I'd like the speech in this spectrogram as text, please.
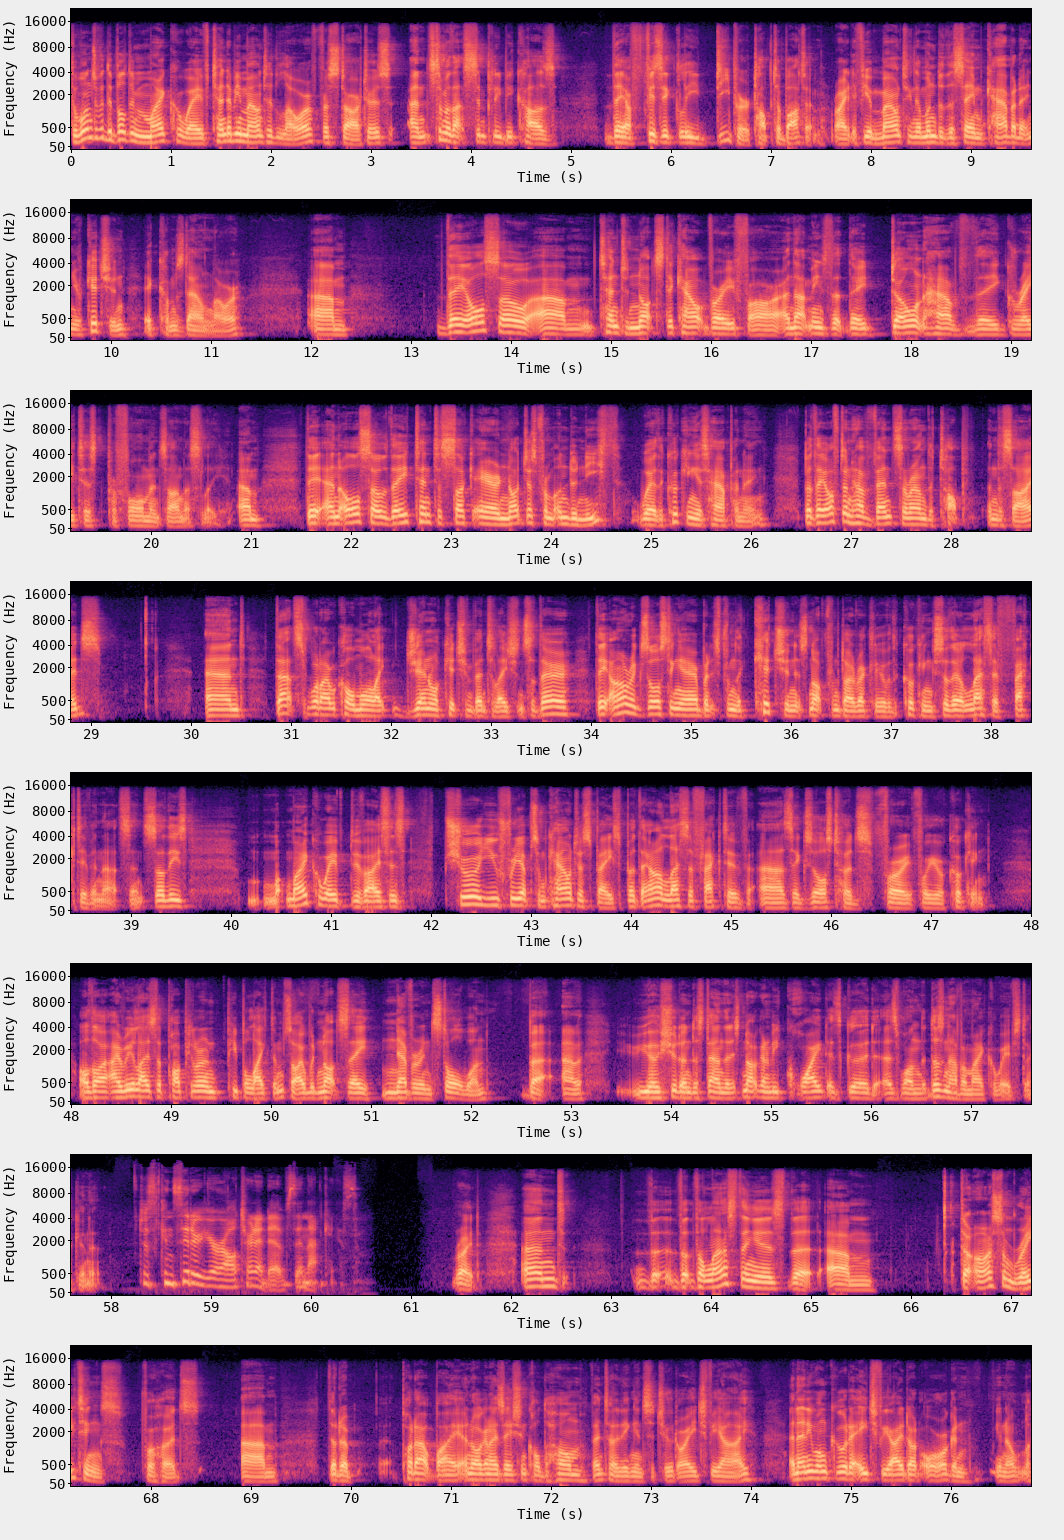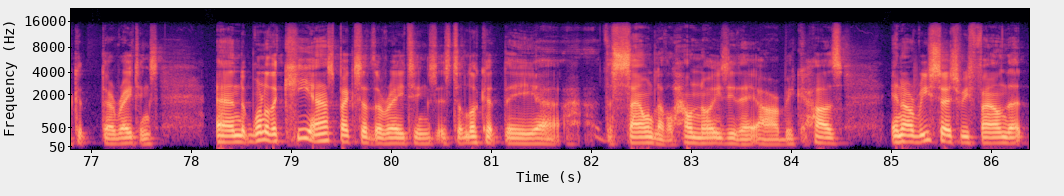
the ones with the built-in microwave tend to be mounted lower for starters, and some of that's simply because they are physically deeper top to bottom, right? If you're mounting them under the same cabinet in your kitchen, it comes down lower. Um, they also um, tend to not stick out very far, and that means that they don't have the greatest performance, honestly. Um, they, and also, they tend to suck air not just from underneath where the cooking is happening, but they often have vents around the top and the sides. And that's what I would call more like general kitchen ventilation. So they're, they are exhausting air, but it's from the kitchen, it's not from directly over the cooking. So they're less effective in that sense. So these m- microwave devices, sure, you free up some counter space, but they are less effective as exhaust hoods for, for your cooking. Although I realize they're popular and people like them, so I would not say never install one. But uh, you should understand that it's not going to be quite as good as one that doesn't have a microwave stuck in it. Just consider your alternatives in that case. Right. And the, the, the last thing is that um, there are some ratings for hoods um, that are put out by an organization called the Home Ventilating Institute, or HVI. And anyone can go to hvi.org and you know look at their ratings. And one of the key aspects of the ratings is to look at the, uh, the sound level, how noisy they are, because in our research we found that,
